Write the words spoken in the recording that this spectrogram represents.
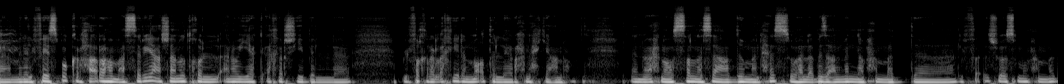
من الفيسبوك. رح أقراهم على السريع عشان ندخل أنا وياك آخر شيء بال بالفقرة الأخيرة النقط اللي رح نحكي عنهم. لأنه إحنا وصلنا ساعة بدون ما نحس وهلأ بزعل منا محمد آه، الف... شو اسمه؟ محمد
